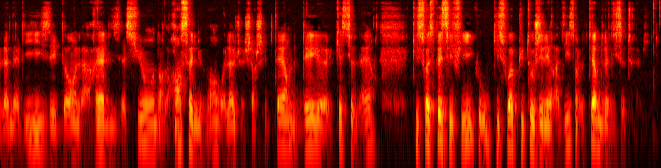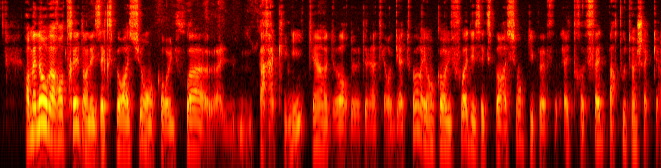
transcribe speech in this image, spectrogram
l'analyse et dans la réalisation, dans le renseignement. Voilà, je cherchais le terme des questionnaires qui soient spécifiques ou qui soient plutôt généralistes dans le terme de la dysautonomie. Alors maintenant, on va rentrer dans les explorations, encore une fois, euh, paracliniques, hein, dehors de, l'interrogatoire, et encore une fois, des explorations qui peuvent être faites par tout un chacun.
